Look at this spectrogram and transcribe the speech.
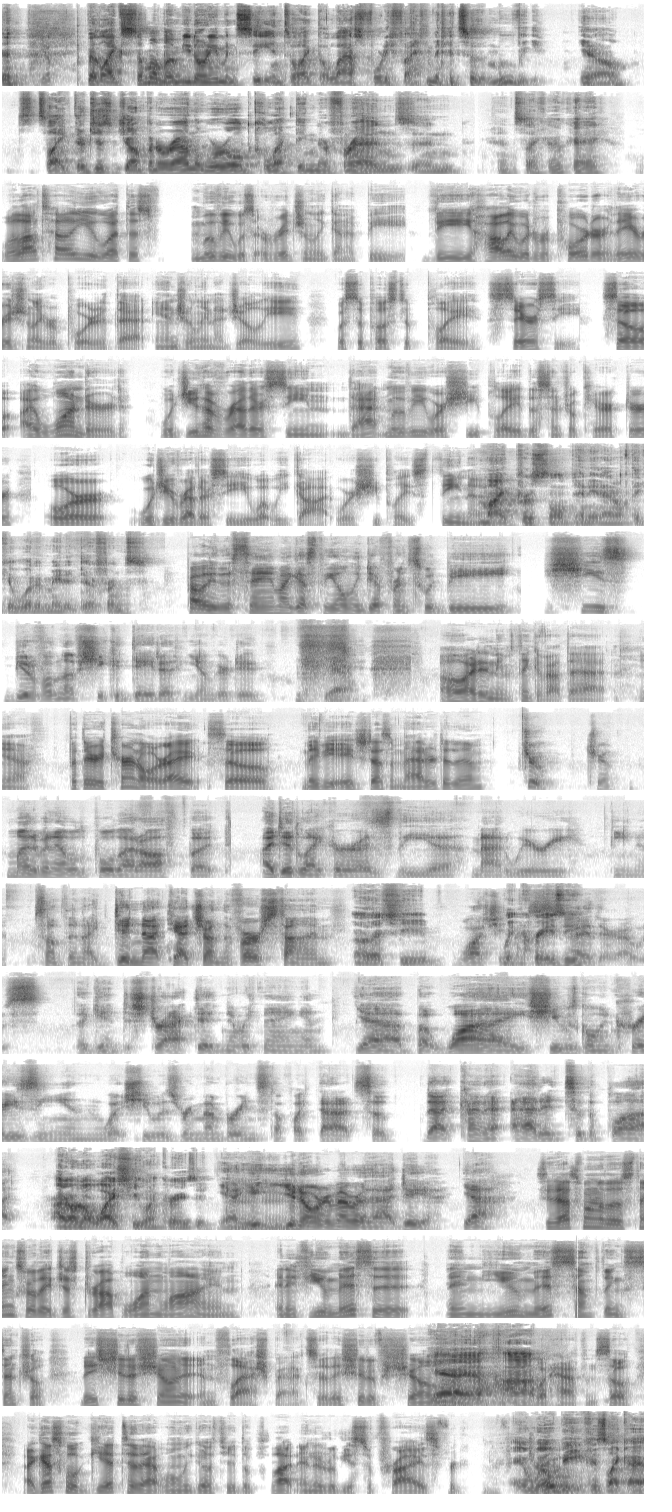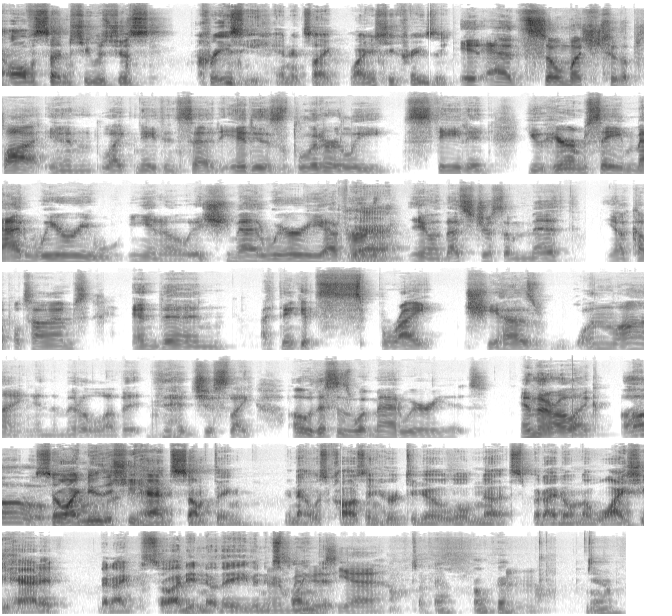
Yep. But like some of them you don't even see until like the last forty five minutes of the movie. You know, it's like they're just jumping around the world collecting their friends, and it's like okay, Well, I'll tell you what this movie was originally going to be. The Hollywood Reporter, they originally reported that Angelina Jolie was supposed to play Sersi. So I wondered, would you have rather seen that movie where she played the central character, or would you rather see what we got where she plays Thena? my personal opinion, I don't think it would have made a difference. Probably the same. I guess the only difference would be she's beautiful enough she could date a younger dude. Yeah. oh, I didn't even think about that. Yeah. But they're eternal, right? So maybe age doesn't matter to them. True, true. Might have been able to pull that off, but I did like her as the uh, Mahd Wy'ry Athena. Something I did not catch on the first time Oh, that she watching Went crazy? either. I was again distracted and everything, and yeah, but why she was going crazy and what she was remembering, stuff like that. So that kind of added to the plot. I don't know why she went crazy. Yeah, you, Mhm. you don't remember that, do you? Yeah, See, that's one of those things where they just drop one line And if you miss it, then you miss something central. They should have shown it in flashbacks, or they should have shown Yeah, yeah. Uh, what happened. So I guess we'll get to that when we go through the plot, and it'll be a surprise for. it will be because like I, all of a sudden she was just crazy, and it's like, why is she crazy? it adds so much to the plot and like nathan said it is literally stated you hear him say Mahd Wy'ry you know is she Mahd Wy'ry i've heard Yeah. you know that's just a myth you know, a couple times and then i think it's sprite she has one line in the middle of it that's just like oh this is what Mahd Wy'ry is and they're all like oh So I knew that she had something, and that was causing her to go a little nuts. But I don't know why she had it. But I so I didn't know they even explained maybe it. yeah It's like, oh, okay, Mhm. yeah,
